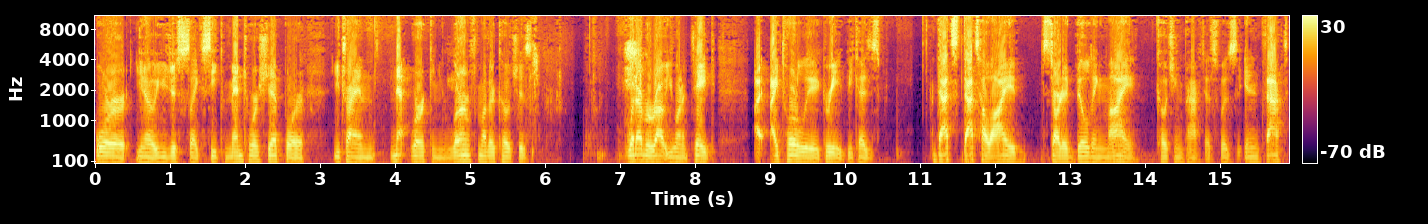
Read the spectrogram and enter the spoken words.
or, you know, you just like seek mentorship or you try and network and you learn from other coaches, whatever route you want to take. I, I totally agree because that's that's how I started building my coaching practice was in fact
